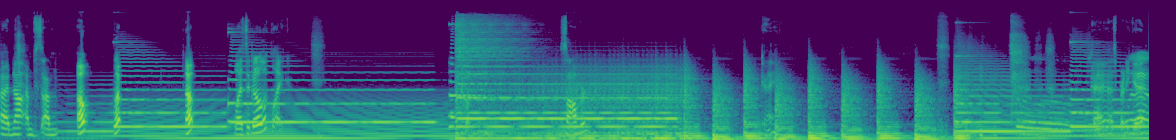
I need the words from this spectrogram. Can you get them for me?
I'm not. I'm. s- I'm. Oh. Whoop. Oh. What's it gonna look like? Somber. Okay. Okay, that's pretty good.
